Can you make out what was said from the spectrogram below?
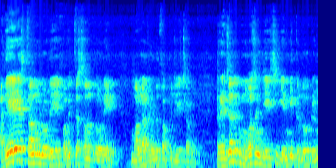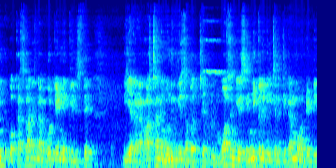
అదే స్థలంలోనే పవిత్ర స్థలంలోనే మళ్ళా రెండు తప్పు చేశాడు. ప్రజలకు మోసం చేసి ఎన్నికల్లో రెండు ఒక్కసారి నా ఓటేని గెలిస్తే ఈ రాష్ట్రాన్ని ముందుకు తీసుకొని చెప్పి మోసం చేసి ఎన్నికలు గెలిచిన జగన్మోహన్ రెడ్డి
